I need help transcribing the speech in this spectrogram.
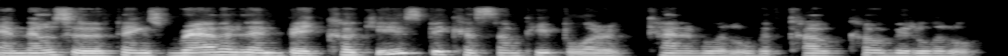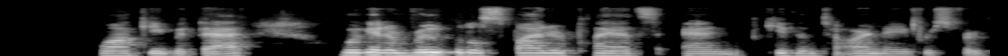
And those are the things rather than bake cookies because some people are kind of a little with covid a little wonky with that we're going to root little spider plants and give them to our neighbors for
